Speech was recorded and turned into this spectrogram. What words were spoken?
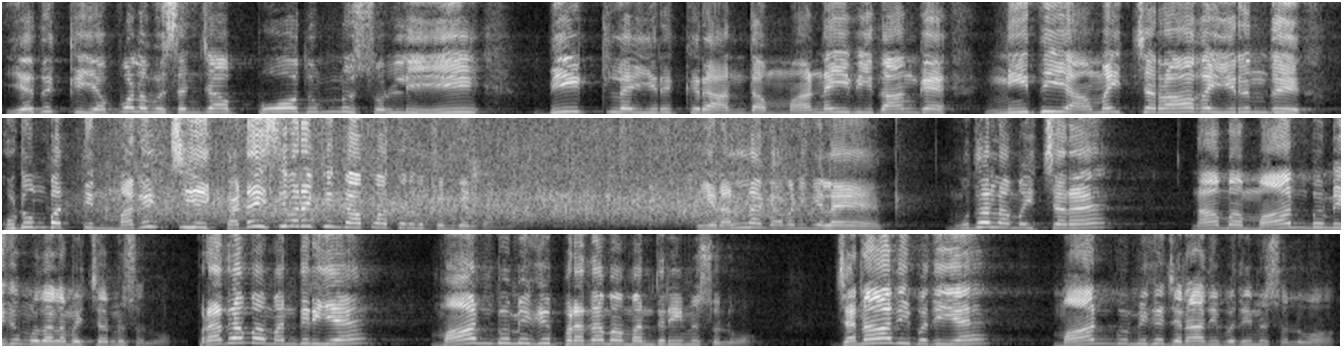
எதுக்கு எவ்வளவு செஞ்சா போதும்னு சொல்லி வீட்டில் இருக்கிற அந்த மனைவி தாங்க நிதி அமைச்சராக இருந்து குடும்பத்தின் மகிழ்ச்சியை கடைசி வரைக்கும் காப்பாற்றுறது பெண்கள் தாங்க. நீங்க நல்லா கவனிங்களேன் முதலமைச்சரை நாம மாண்புமிகு முதலமைச்சர்னு சொல்லுவோம். பிரதம மந்திரிய மாண்புமிகு பிரதம மந்திரின்னு சொல்லுவோம். ஜனாதிபதிய மாண்புமிகு ஜனாதிபதின்னு சொல்லுவோம்.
